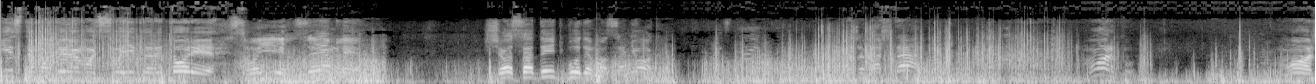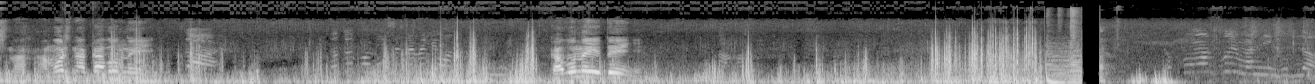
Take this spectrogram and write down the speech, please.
Їздимо, дивимось свої території, свої землі. Що садить будемо, Саньок? Можна. А можна кавуни. Так. Ну. Кавуни і дині. Допоможи мені, будь ласка.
